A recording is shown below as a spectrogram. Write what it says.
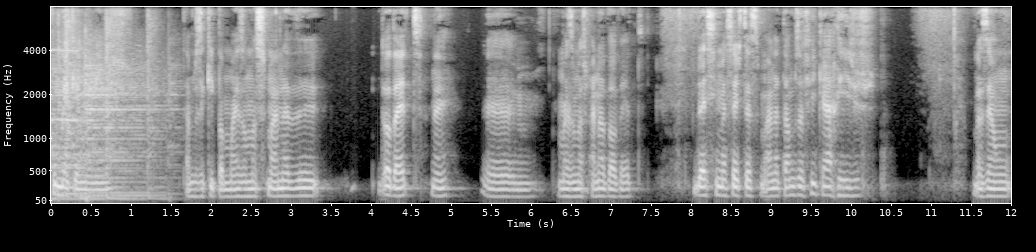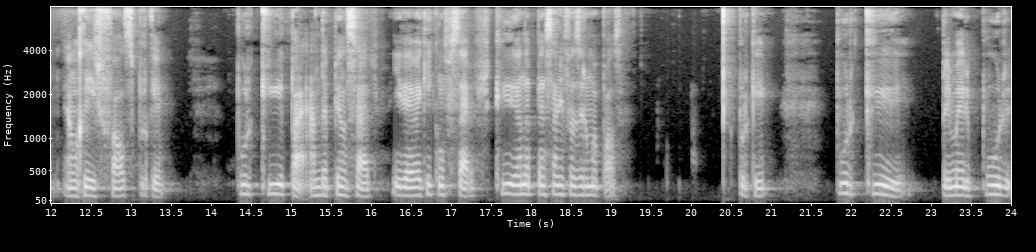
Como é que é, maninhos? Estamos aqui para mais uma semana de, de Odete, né? Uh, mais uma semana de Odete. 16 semana, estamos a ficar rijos. Mas é um, é um rijo falso, porquê? Porque, pá, ando a pensar, e devo aqui confessar-vos, que ando a pensar em fazer uma pausa. Porquê? Porque, primeiro, por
